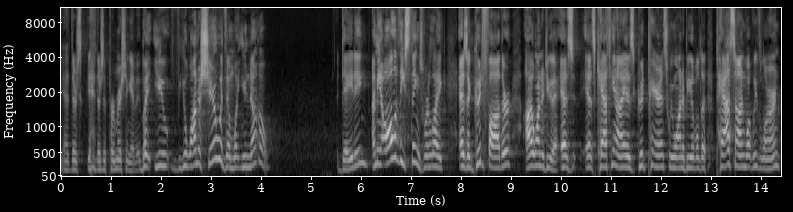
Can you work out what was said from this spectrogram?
Yeah, there's, there's a permission given. But you, you want to share with them what you know. Dating. I mean, all of these things, we're like, as a good father, I want to do that. As, as Kathy and I, as good parents, we want to be able to pass on what we've learned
